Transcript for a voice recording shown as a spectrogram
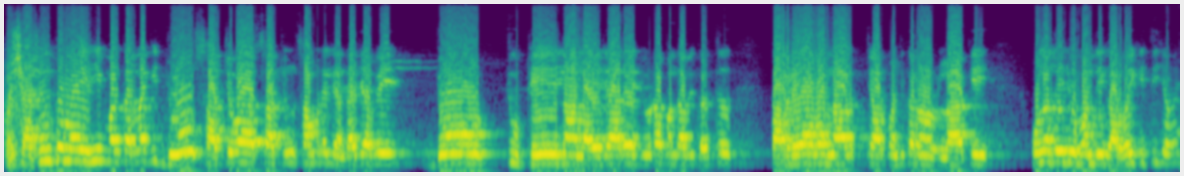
ਪ੍ਰਸ਼ਾਸਨ ਤੋਂ ਮੈਂ ਇਹੀ ਮੰਗ ਕਰਨਾ ਕਿ ਜੋ ਸੱਚ ਵਾ, ਸੱਚ ਨੂੰ ਸਾਹਮਣੇ ਲਿਆਂਦਾ ਜਾਵੇ, ਜੋ ਝੂਠੇ ਨਾ ਲਾਏ ਜਾ ਰਹੇ, ਜਿਹੜਾ ਬੰਦਾ ਵੀ ਗਲਤ ਕਰ ਰਿਹਾ ਵਾ, ਨਾਲ ਚਾਰ ਪੰਜ ਘਰਾਂ ਨੂੰ ਲਾ ਕੇ ਉਹਨਾਂ ਤੇ ਜੋ ਬੰਦੀ ਕਾਰਵਾਈ ਕੀਤੀ ਜਾਵੇ।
